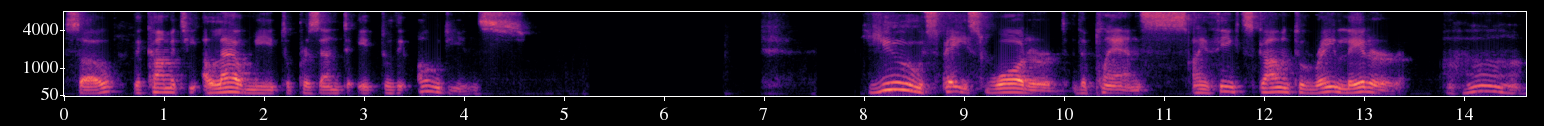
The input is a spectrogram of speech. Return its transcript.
So the committee allowed me to present it to the audience. You space watered the plants. I think it's going to rain later. Uh -huh.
